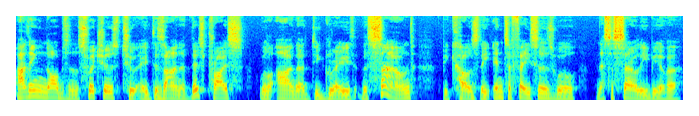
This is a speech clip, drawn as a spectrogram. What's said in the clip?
Adding knobs and switches to a design at this price will either degrade the sound because the interfaces will necessarily be of a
